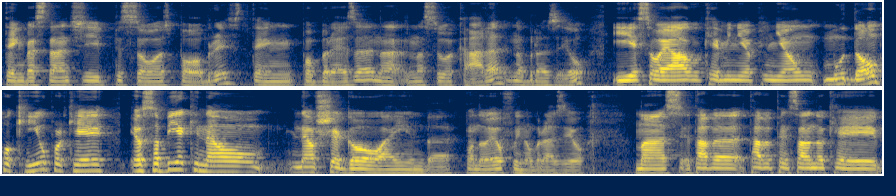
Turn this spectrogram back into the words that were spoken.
tem bastante pessoas pobres, tem pobreza na, na sua cara no Brasil. E isso é algo que, minha opinião, mudou um pouquinho porque eu sabia que não, não chegou ainda quando eu fui no Brasil. Mas eu tava, tava pensando que,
